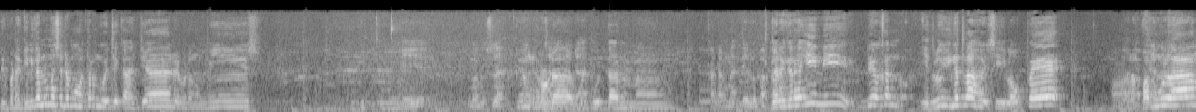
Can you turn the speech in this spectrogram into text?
daripada gini kan lu masih ada motor gojek aja daripada ngemis. Itu iya bagus lah. Ya, kalau roda ada. berputar memang. Kadang nanti lu bakal gara-gara ini dia kan ya lu inget lah si Lope Oh, anak Pamulang.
